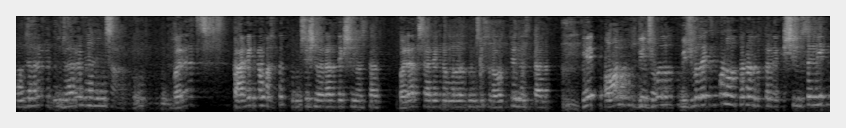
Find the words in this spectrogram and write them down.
उदाहरण उदाहरण म्हणून सांगतो बऱ्याच कार्यक्रम असतात तुमचे शहराध्यक्ष नसतात बऱ्याच कार्यक्रमाला तुमचे प्रवक्ते नसतात. हे ऑन व्हिज्युअल व्हिज्युअलाइज पण होतं ना लोकांना. शिवसैनिक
